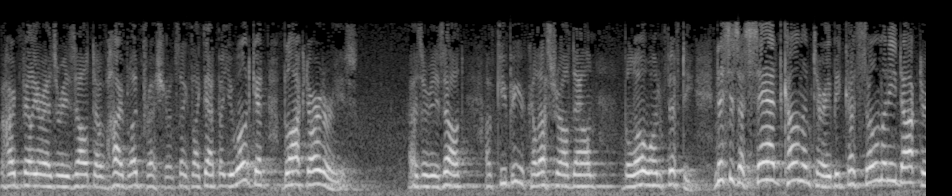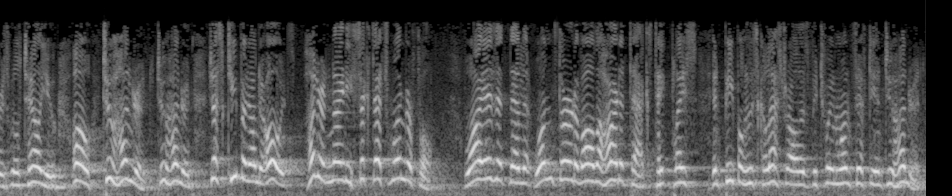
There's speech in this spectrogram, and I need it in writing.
heart failure as a result of high blood pressure and things like that, but you won't get blocked arteries as a result of keeping your cholesterol down below 150. This is a sad commentary because so many doctors will tell you, oh, 200, 200, just keep it under, oh, it's 196, that's wonderful. Why is it then that one third of all the heart attacks take place in people whose cholesterol is between 150 and 200?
